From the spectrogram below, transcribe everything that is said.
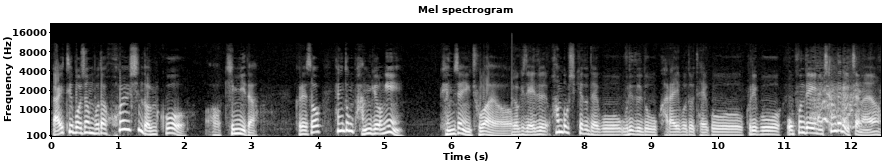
라이트 버전보다 훨씬 넓고, 어, 깁니다. 그래서 행동 반경이 굉장히 좋아요. 여기서 애들 환복시켜도 되고, 우리들도 옷 갈아입어도 되고, 그리고 오픈되어 있는 창들이 있잖아요.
